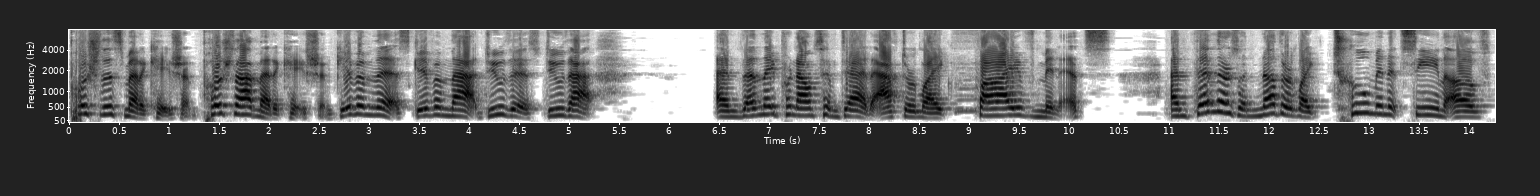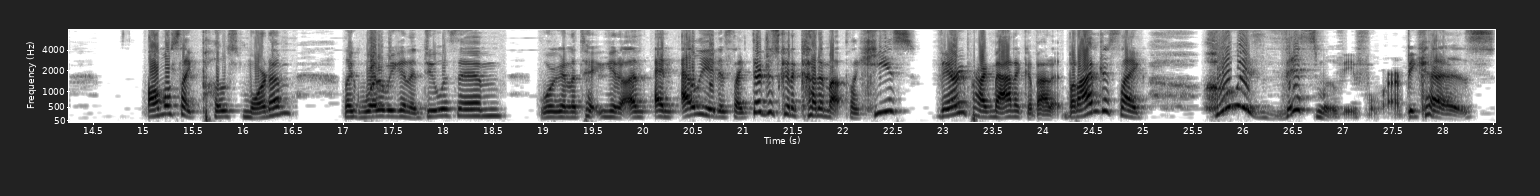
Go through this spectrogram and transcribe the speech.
push this medication, push that medication, give him this, give him that, do this, do that. And then they pronounce him dead after like 5 minutes. And then there's another like 2 minute scene of almost like post mortem like what are we gonna do with him we're gonna take you know and, and elliot is like they're just gonna cut him up. Like he's very pragmatic about it. But i'm just like who is this movie for? Because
